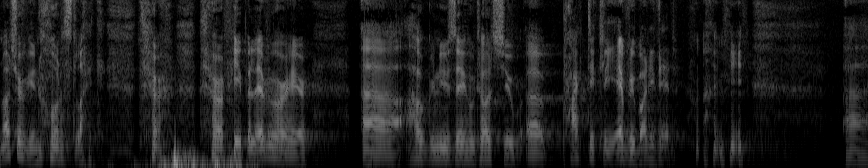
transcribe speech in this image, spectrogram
I'm not sure if you noticed, like, there, there are people everywhere here. Uh, how can you say who touched you? Uh, practically everybody did. I mean, uh,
